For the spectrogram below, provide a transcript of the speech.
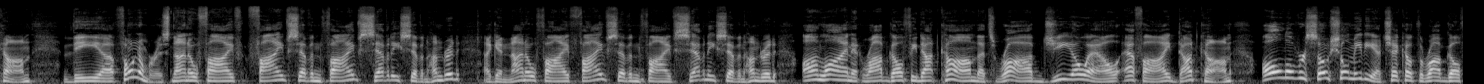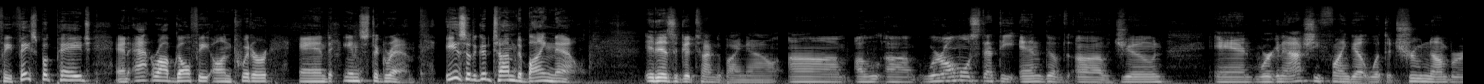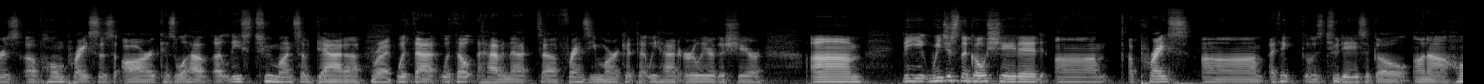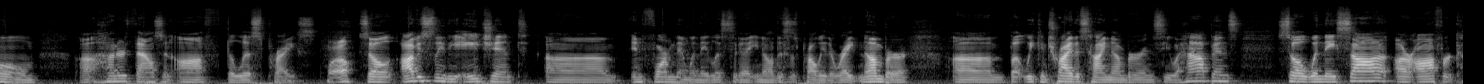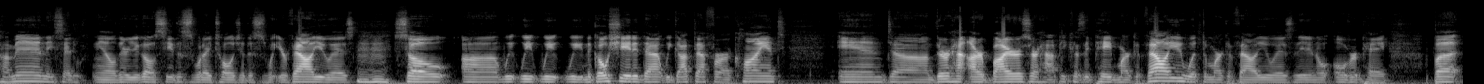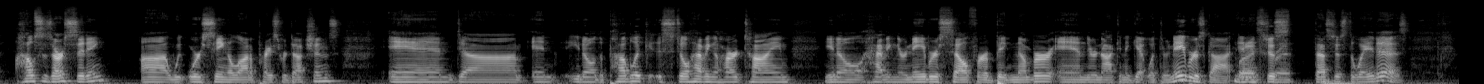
robgolfi.com. The uh, phone number is 905 575 7700. Again, 905 575 7700. Online at robgolfi.com. That's Rob, G O L F I.com. All over social media. Check out the Rob Golfi Facebook page and at Rob Golfi on Twitter and Instagram. Is it a good time to buy now? It is a good time to buy now. Um, um, we're almost at the end of, of June, and we're going to actually find out what the true numbers of home prices are because we'll have at least two months of data Right. with that without having that uh, frenzy market that we had earlier this year. Um, the we just negotiated um, a price. Um, I think it was two days ago on a home. a hundred thousand off the list price. Wow. So obviously the agent um, informed them when they listed it. You know, this is probably the right number, um, but we can try this high number and see what happens. So when they saw our offer come in, they said, you know, there you go. See, this is what I told you. This is what your value is. So uh, we, we, we, we negotiated that. We got that for our client. And uh, they're ha- our buyers are happy because they paid market value. What the market value is, they didn't overpay. But houses are sitting. Uh, we, we're seeing a lot of price reductions, and um, and you know the public is still having a hard time. You know, having their neighbors sell for a big number, and they're not going to get what their neighbors got, and it's just right. That's just the way it is.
